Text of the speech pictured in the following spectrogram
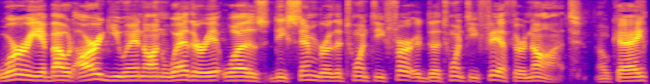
worry about arguing on whether it was December the 21st, the 25th or not, okay?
